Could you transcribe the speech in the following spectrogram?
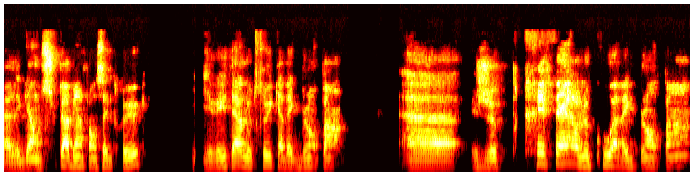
Euh, les gars ont super bien pensé le truc. Ils réitèrent le truc avec Blancpain. Euh, je préfère le coup avec Blancpain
